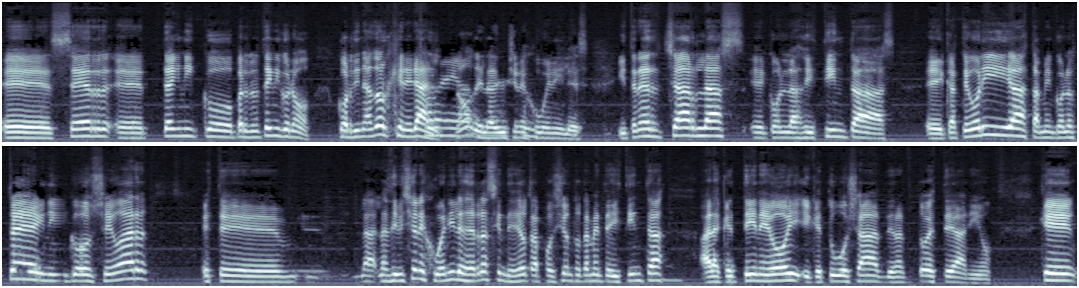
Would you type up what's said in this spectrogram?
eh, ser técnico, perdón, técnico no, coordinador general de las divisiones juveniles. Y tener charlas con las distintas eh, categorías, también con los técnicos, llevar este, las divisiones juveniles de Racing desde otra posición totalmente distinta a la que tiene hoy y que tuvo ya durante todo este año. Que,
